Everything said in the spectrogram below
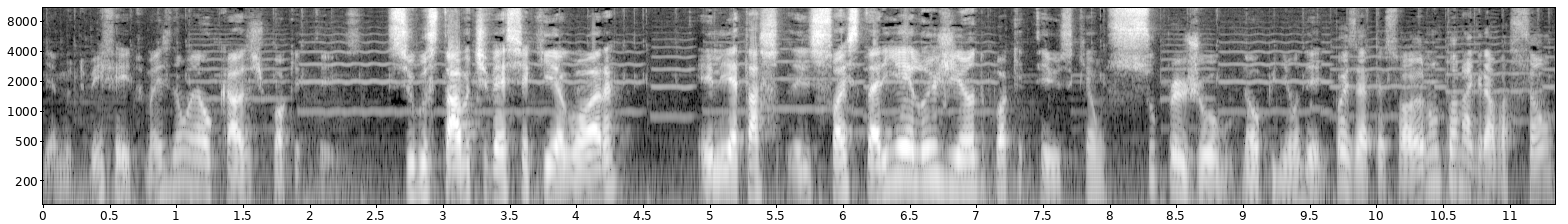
e é muito bem feito, mas não é o caso de Pocket Tales. Se o Gustavo tivesse aqui agora, ele, ia tá, ele só estaria elogiando Pocket Tales, que é um super jogo, na opinião dele. Pois é, pessoal, eu não tô na gravação,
